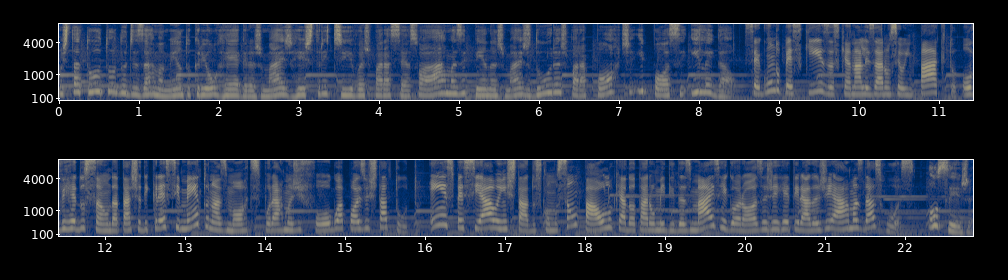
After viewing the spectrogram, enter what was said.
O Estatuto do Desarmamento criou regras mais restritivas para acesso a armas e penas mais duras para porte e posse ilegal. Segundo pesquisas que analisaram seu impacto, houve redução da taxa de crescimento nas mortes por armas de fogo após o Estatuto, em especial em estados como São Paulo, que adotaram medidas mais rigorosas de retirada de armas das ruas. Ou seja,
